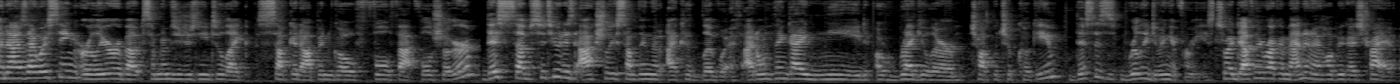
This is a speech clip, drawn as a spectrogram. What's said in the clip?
And as I was saying earlier, about sometimes you just need to like suck it up and go full fat, full sugar. This substitute is actually something that I could live with. I don't think I need a regular chocolate chip cookie. This is really doing it for me. So I definitely recommend and I hope you guys try it.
